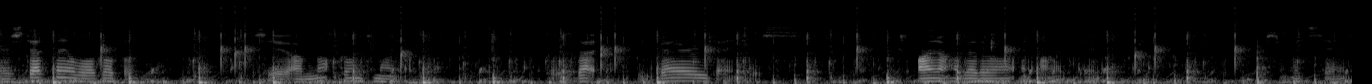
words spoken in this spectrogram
There's definitely a lava above me. So I'm not going to mine it. Because that would be very dangerous. 'Cause I don't have other art and I don't. There's some redstone.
